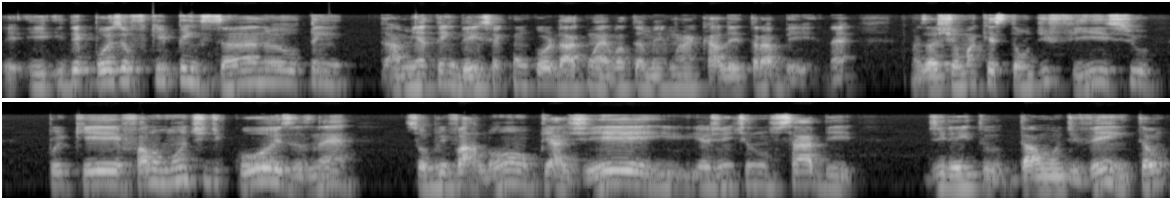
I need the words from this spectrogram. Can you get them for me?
e, e depois eu fiquei pensando, eu tenho a minha tendência é concordar com ela também marcar a letra B, né? Mas achei uma questão difícil, porque fala um monte de coisas, né? Sobre Valon, Piaget, e, a gente não sabe direito da onde vem, então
